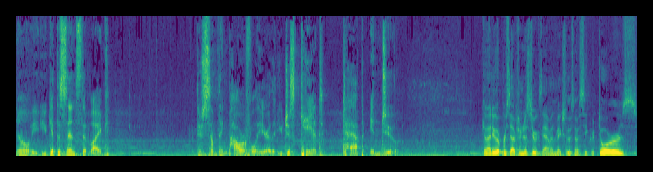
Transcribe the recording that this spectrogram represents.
Shit. Damn. No, you get the sense that, like, there's something powerful here that you just can't tap into. Can I do a perception just to examine, make sure there's no secret doors,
